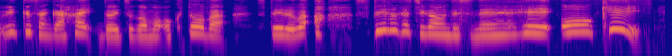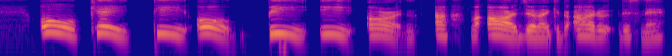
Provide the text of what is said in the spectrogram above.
ミックさんが、はい、ドイツ語も Oktober。スペルは、あ、スペルが違うんですね。へい、 O, K, T, O, B, E, R. あ、まあ、R じゃないけど、R ですね。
